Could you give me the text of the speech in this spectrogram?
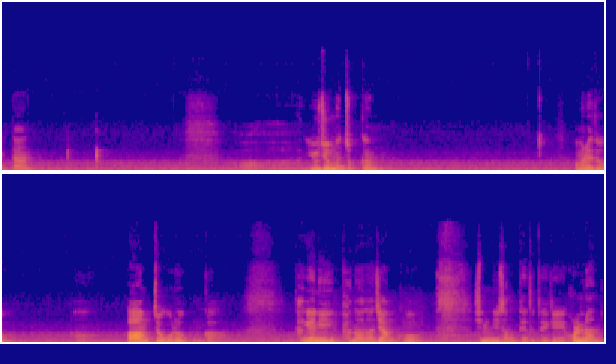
일단 어, 요즘은 조금 아무래도 어, 마음적으로 뭔가 당연히 편안하지 않고 심리 상태도 되게 혼란이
